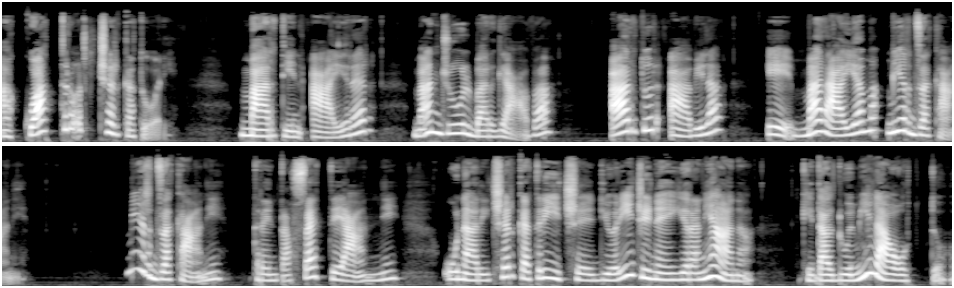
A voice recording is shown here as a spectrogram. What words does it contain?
a quattro ricercatori: Martin Airer, Manjul Bargava, Arthur Avila e Marayam Mirzakani. Mirzakani, 37 anni, una ricercatrice di origine iraniana che dal 2008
